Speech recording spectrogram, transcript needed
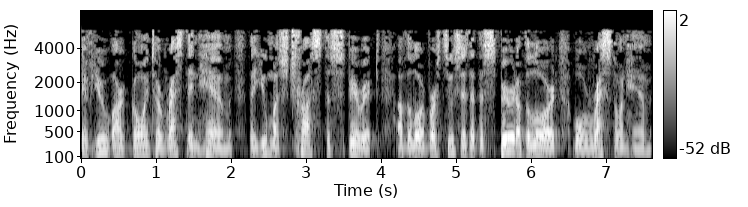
if you are going to rest in Him, then you must trust the Spirit of the Lord. Verse 2 says that the Spirit of the Lord will rest on Him,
